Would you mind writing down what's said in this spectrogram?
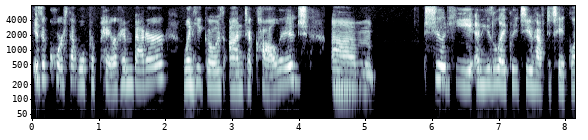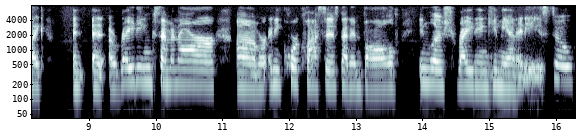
is a course that will prepare him better when he goes on to college mm-hmm. um, should he and he's likely to have to take like an, a, a writing seminar um, or any core classes that involve English, writing, humanities. So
